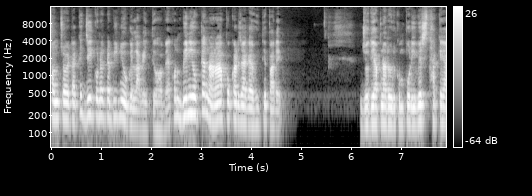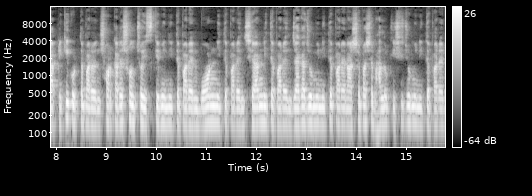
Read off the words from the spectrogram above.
সঞ্চয়টাকে যে কোনো একটা বিনিয়োগে লাগাইতে হবে। এখন বিনিয়োগটা নানা প্রকার জায়গায় হইতে পারে। যদি আপনার ওইরকম পরিবেশ থাকে, আপনি কি করতে পারেন? সরকারের সঞ্চয় স্কিমে নিতে পারেন বন্ড নিতে পারেন শেয়ার নিতে পারেন, জায়গা জমি নিতে পারেন, আশেপাশে ভালো কৃষি জমি নিতে পারেন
